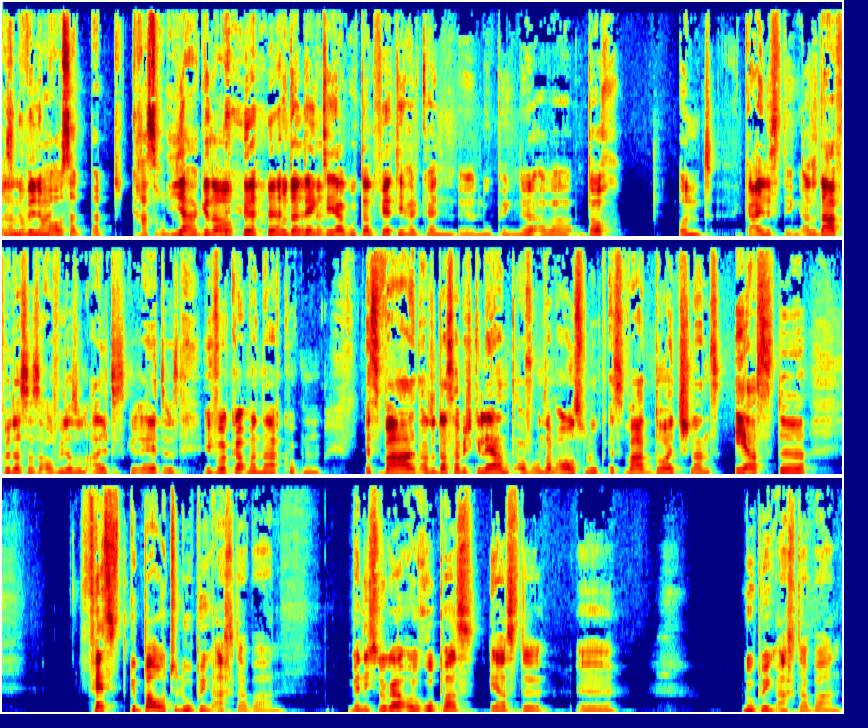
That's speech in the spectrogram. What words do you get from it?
Also eine wilde? Maus hat, hat krassere Bügel. Ja, genau. Und dann denkt ihr, ja gut, dann fährt die halt kein äh, Looping, ne? Aber doch. Und geiles Ding. Also dafür, dass das auch wieder so ein altes Gerät ist. Ich wollte gerade mal nachgucken. Es war, also das habe ich gelernt auf unserem Ausflug. Es war Deutschlands erste festgebaute Looping-Achterbahn. Wenn nicht sogar Europas erste äh, Looping-Achterbahn.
